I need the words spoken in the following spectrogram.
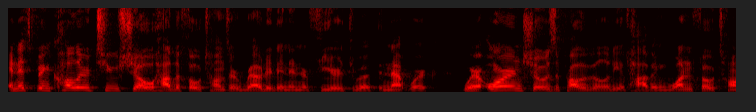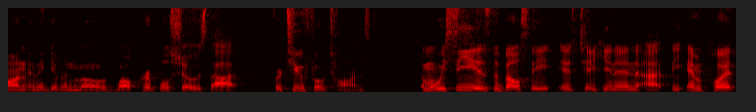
And it's been colored to show how the photons are routed and interfered throughout the network, where orange shows the probability of having one photon in a given mode, while purple shows that for two photons. And what we see is the Bell state is taken in at the input,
